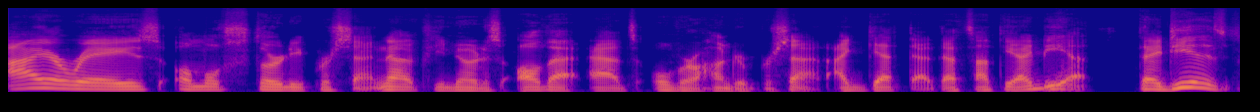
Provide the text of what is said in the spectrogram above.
IRAs, almost 30%. Now, if you notice, all that adds over 100%. I get that. That's not the idea. The idea is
